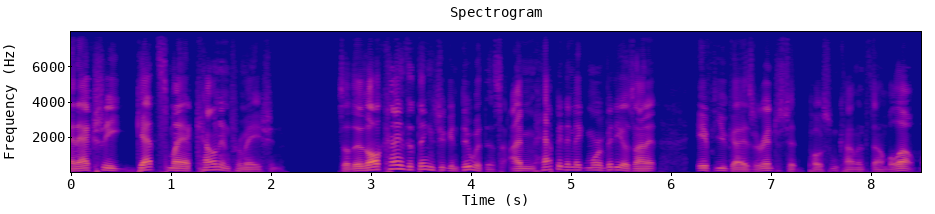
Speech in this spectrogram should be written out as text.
and actually gets my account information. So there's all kinds of things you can do with this. I'm happy to make more videos on it if you guys are interested. Post some comments down below.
